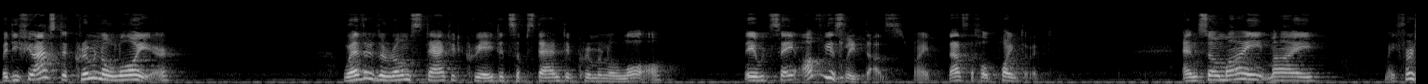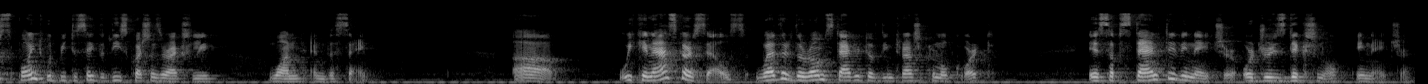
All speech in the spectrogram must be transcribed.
But if you ask a criminal lawyer whether the Rome Statute created substantive criminal law, they would say obviously it does, right? That's the whole point of it. And so my, my, my first point would be to say that these questions are actually one and the same. Uh, we can ask ourselves whether the Rome Statute of the International Criminal Court is substantive in nature or jurisdictional in nature.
